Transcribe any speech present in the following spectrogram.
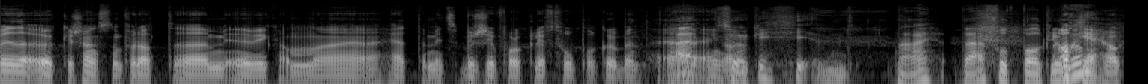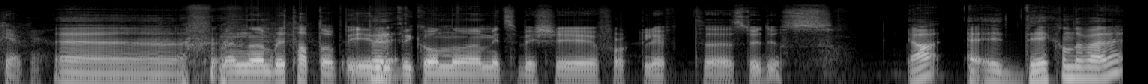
vil det øke sjansen for at eh, vi kan eh, hete Mitsubishi Forklift Fotballklubben eh, en gang. ikke nei det er fotballklubben. OK, OK. okay. Eh, Men uh, blir tatt opp i Rubicon Mitsubishi Forklift Studios. ja, det kan det være.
